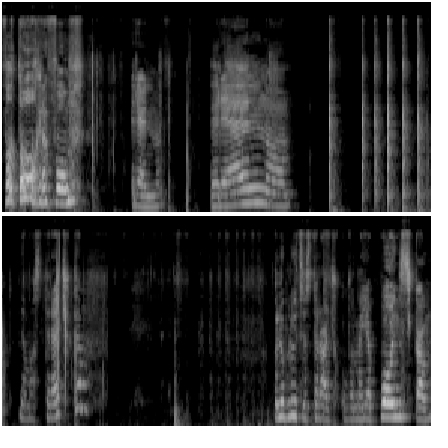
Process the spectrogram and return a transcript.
фотографом. Реально. Реально. Нема стирачки. Люблю цю стирачку, вона японська.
